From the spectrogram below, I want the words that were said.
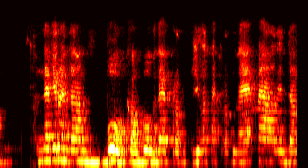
ne vjerujem da nam Bog kao Bog daje životne probleme, ali da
